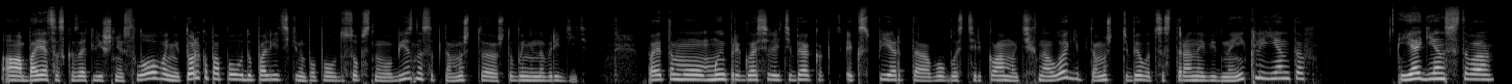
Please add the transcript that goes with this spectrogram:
э, боятся сказать лишнее слово не только по поводу политики, но по поводу собственного бизнеса, потому что, чтобы не навредить. Поэтому мы пригласили тебя как эксперта в области рекламы и технологий, потому что тебе вот со стороны видно и клиентов, и агентства,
